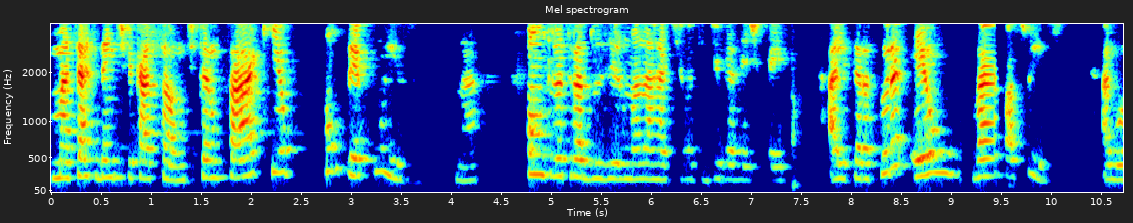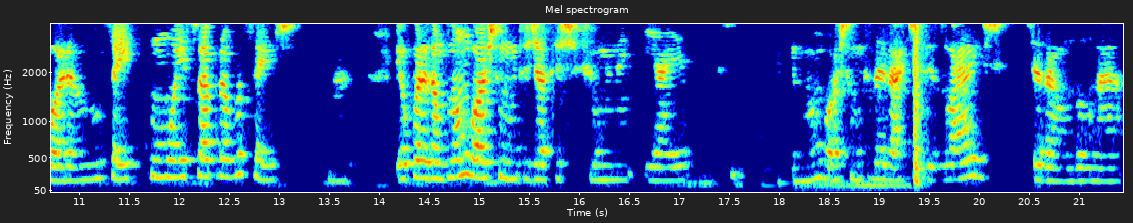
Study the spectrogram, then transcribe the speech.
uma certa identificação, de pensar que eu romper com isso, né? Contra traduzir uma narrativa que diga respeito à literatura, eu faço isso. Agora, não sei como isso é para vocês. Né? Eu, por exemplo, não gosto muito de assistir filme, né? e aí eu não gosto muito das artes visuais, tirando né,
